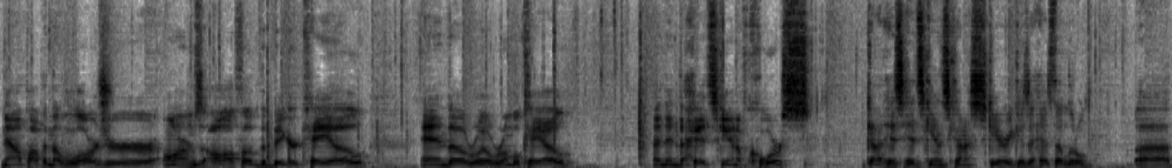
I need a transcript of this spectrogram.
Now popping the larger arms off of the bigger KO and the Royal Rumble KO. And then the head scan, of course. God, his head scan is kind of scary because it has that little uh,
